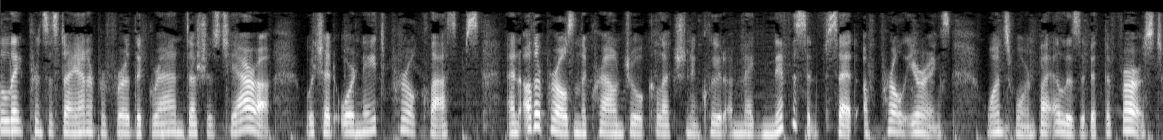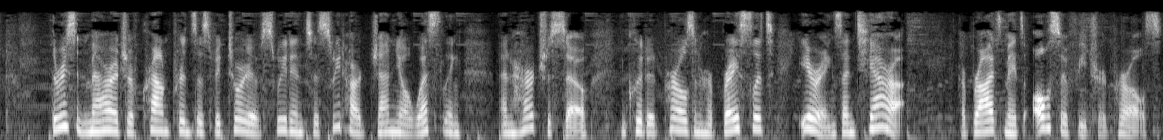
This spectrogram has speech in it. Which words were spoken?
The late Princess Diana preferred the Grand Duchess tiara, which had ornate pearl clasps, and other pearls in the crown jewel collection include a magnificent set of pearl earrings, once worn by Elizabeth I. The recent marriage of Crown Princess Victoria of Sweden to sweetheart Daniel Westling and her trousseau included pearls in her bracelet, earrings, and tiara. Her bridesmaids also featured pearls.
